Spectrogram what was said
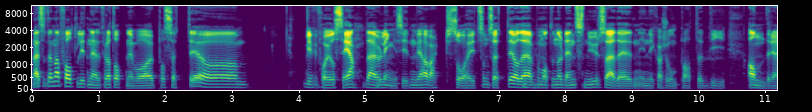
nei, så den har falt litt ned fra toppnivået på 70, og vi får jo se. Det er jo lenge siden vi har vært så høyt som 70, og det er på en måte når den snur, så er det en indikasjon på at de andre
